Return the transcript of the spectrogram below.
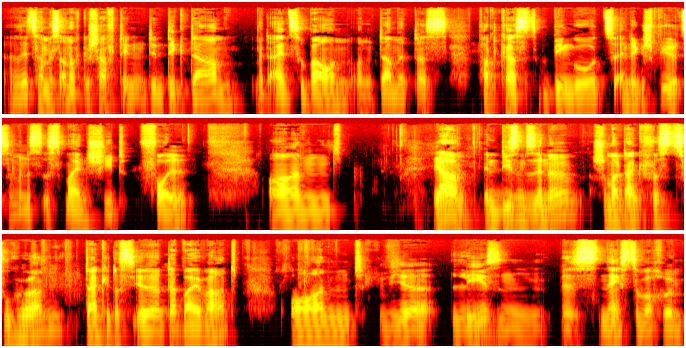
Also jetzt haben wir es auch noch geschafft, den, den Dickdarm mit einzubauen und damit das Podcast-Bingo zu Ende gespielt. Zumindest ist mein Sheet voll. Und ja, in diesem Sinne schon mal danke fürs Zuhören. Danke, dass ihr dabei wart. Und wir lesen bis nächste Woche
